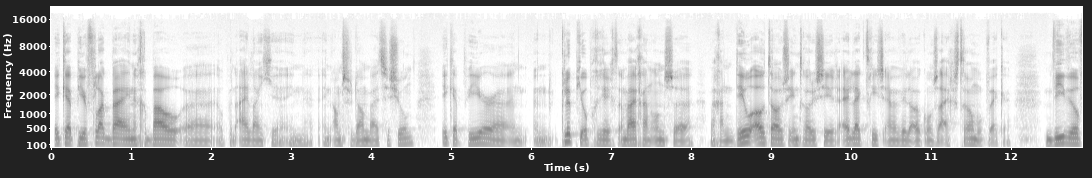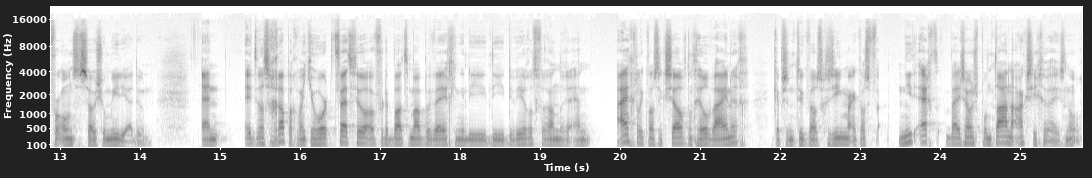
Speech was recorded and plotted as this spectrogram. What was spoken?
ik heb hier vlakbij in een gebouw eh, op een eilandje in, in Amsterdam bij het station. Ik heb hier een, een clubje opgericht en wij gaan, onze, wij gaan deelauto's introduceren, elektrisch. En we willen ook onze eigen stroom opwekken. Wie wil voor ons social media doen? En het was grappig, want je hoort vet veel over de bottom-up bewegingen die, die de wereld veranderen. En eigenlijk was ik zelf nog heel weinig. Ik heb ze natuurlijk wel eens gezien, maar ik was niet echt bij zo'n spontane actie geweest nog.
